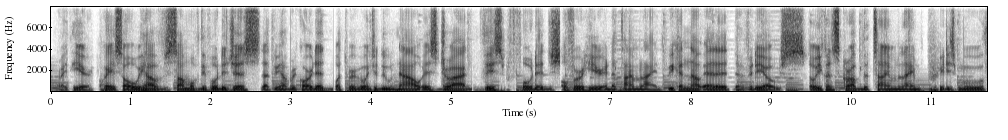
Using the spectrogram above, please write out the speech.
right here. Okay, so we have some of the footages that we have recorded. What we're going to do now is drag this footage over here in the timeline. We can now edit the videos. So you can scrub the timeline pretty smooth,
